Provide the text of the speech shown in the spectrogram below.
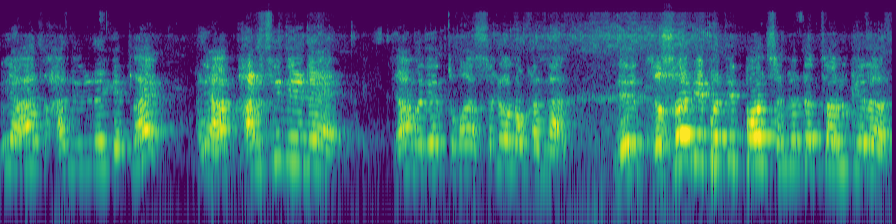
मी आज हा निर्णय घेतलाय आणि हा धाडसी निर्णय आहे. यामध्ये तुम्हा सगळ्या लोकांना हे जसं मी पतित पावन संघटन चालू केलं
